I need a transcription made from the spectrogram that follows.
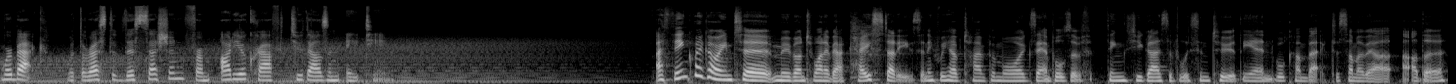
we're back with the rest of this session from AudioCraft 2018. I think we're going to move on to one of our case studies. And if we have time for more examples of things you guys have listened to at the end, we'll come back to some of our other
